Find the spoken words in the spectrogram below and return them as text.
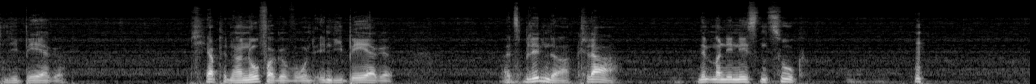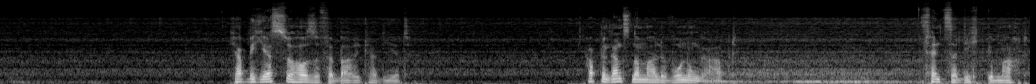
In die Berge. Ich habe in Hannover gewohnt, in die Berge. Als Blinder, klar. Nimmt man den nächsten Zug. Ich habe mich erst zu Hause verbarrikadiert. Hab eine ganz normale Wohnung gehabt. Fenster dicht gemacht,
